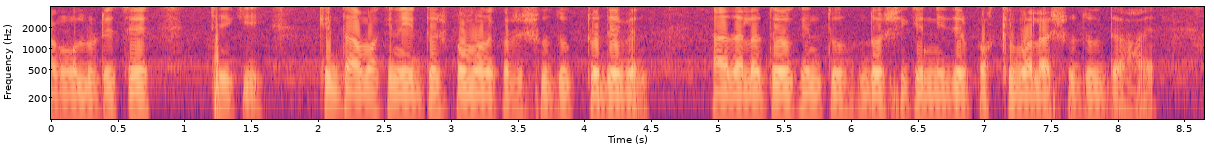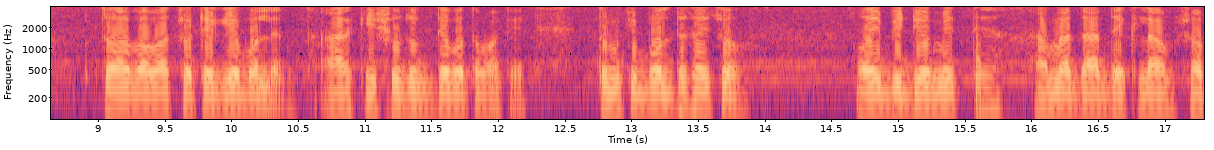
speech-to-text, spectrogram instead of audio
আঙুল উঠেছে ঠিকই, কিন্তু আমাকে নির্দোষ প্রমাণ করার সুযোগ তো দেবেন। আদালতেও কিন্তু দোষীকে নিজের পক্ষে বলার সুযোগ দেওয়া হয়। তোমার বাবা চটে গিয়ে বললেন, আর কি সুযোগ দেব তোমাকে? তুমি কি বলতে চাইছো? ওই ভিডিও মিথ্যে, আমরা যা দেখলাম সব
